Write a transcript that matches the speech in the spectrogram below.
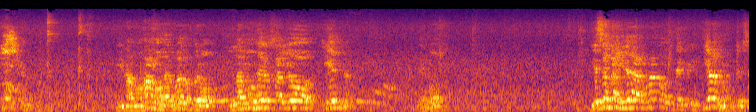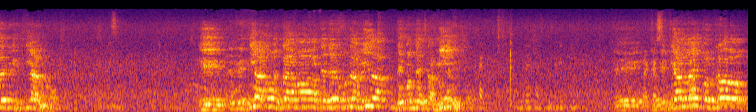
y la mojamos, hermano, pero la mujer salió llena de gozo. Y esa es la idea, hermano, del cristiano, del ser cristiano. Eh, el cristiano está llamado a tener una vida de contentamiento. Eh, el cristiano ha encontrado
